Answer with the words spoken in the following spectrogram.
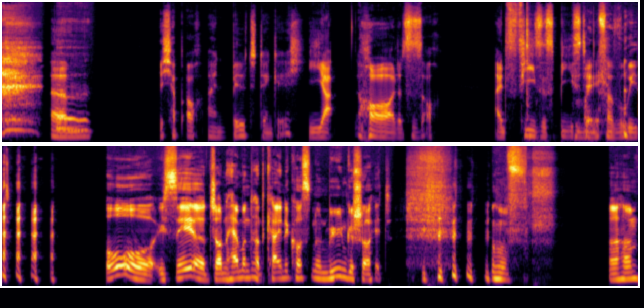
ähm, ich habe auch ein Bild, denke ich. Ja. Oh, das ist auch ein fieses Biest. Mein Ey. Favorit. Oh, ich sehe, John Hammond hat keine Kosten und Mühen gescheut. Uff. Aha.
